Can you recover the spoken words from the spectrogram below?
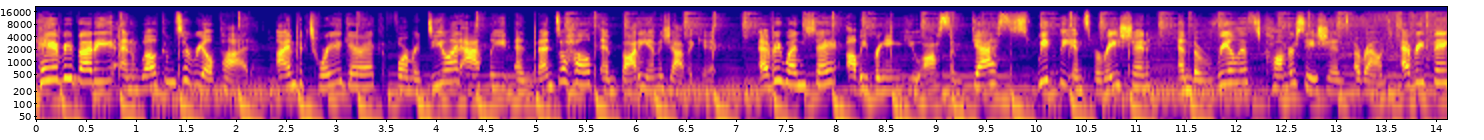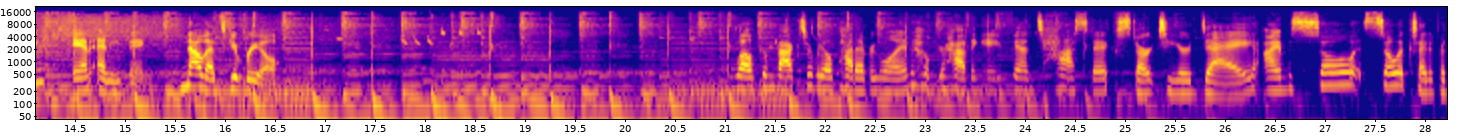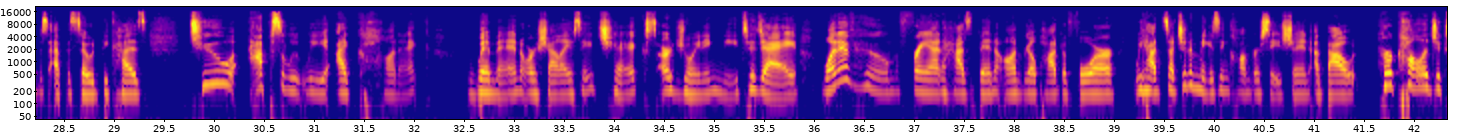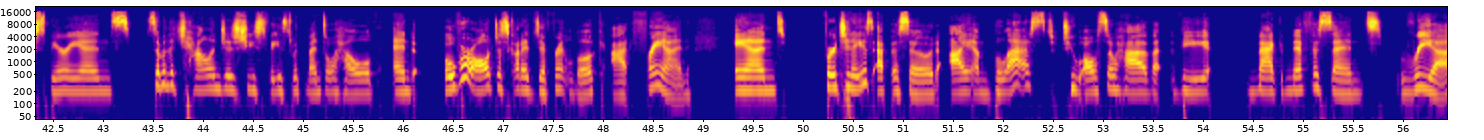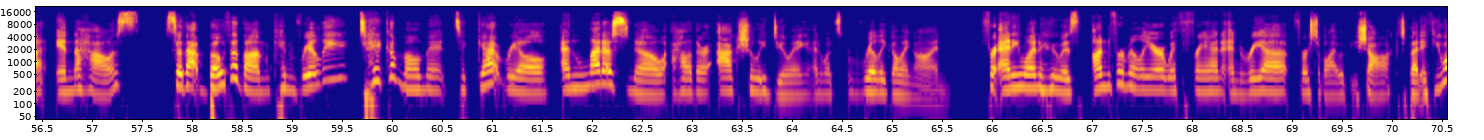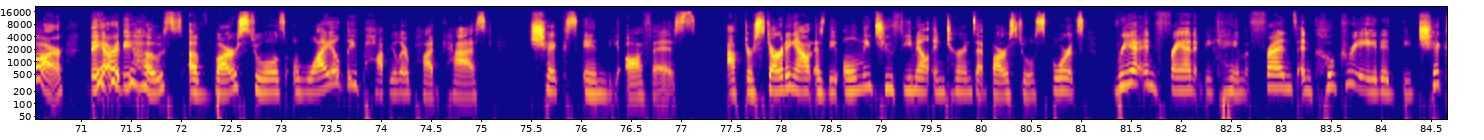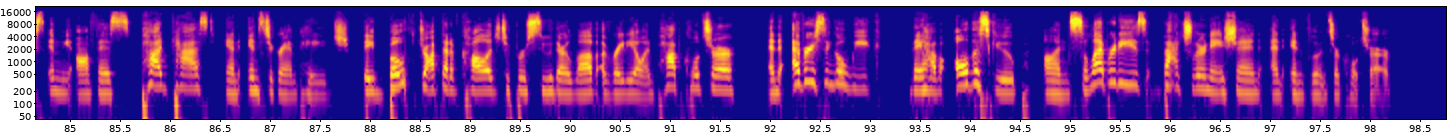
Hey, everybody, and welcome to Real Pod. I'm Victoria Garrick, former D1 athlete and mental health and body image advocate. Every Wednesday, I'll be bringing you awesome guests, weekly inspiration, and the realest conversations around everything and anything. Now, let's get real. Welcome back to Real Pod, everyone. Hope you're having a fantastic start to your day. I'm so, so excited for this episode because two absolutely iconic women, or shall I say chicks, are joining me today. One of whom, Fran, has been on Real Pod before. We had such an amazing conversation about her college experience, some of the challenges she's faced with mental health, and overall just got a different look at Fran. And for today's episode, I am blessed to also have the magnificent Ria in the house so that both of them can really take a moment to get real and let us know how they're actually doing and what's really going on. For anyone who is unfamiliar with Fran and Ria, first of all, I would be shocked. But if you are, they are the hosts of Barstool's wildly popular podcast, Chicks in the Office. After starting out as the only two female interns at Barstool Sports, Ria and Fran became friends and co created the Chicks in the Office podcast and Instagram page. They both dropped out of college to pursue their love of radio and pop culture. And every single week, they have all the scoop on celebrities, Bachelor Nation, and influencer culture.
